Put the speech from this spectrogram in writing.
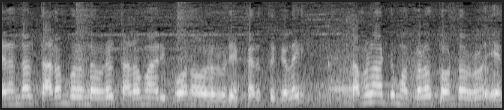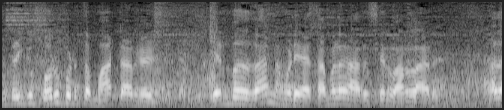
ஏனென்றால் தடம் புரண்டவர்கள் தடமாறி போனவர்களுடைய கருத்துக்களை தமிழ்நாட்டு மக்களோ தொண்டர்களோ என்றைக்கும் பொருட்படுத்த மாட்டார்கள் என்பதுதான் நம்முடைய தமிழக அரசியல் வரலாறு. அது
